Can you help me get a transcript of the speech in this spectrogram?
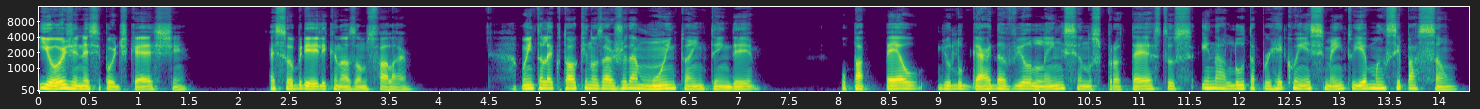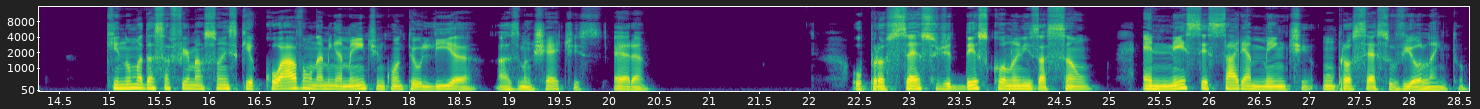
e hoje, nesse podcast, é sobre ele que nós vamos falar. Um intelectual que nos ajuda muito a entender o papel e o lugar da violência nos protestos e na luta por reconhecimento e emancipação. Que numa das afirmações que ecoavam na minha mente enquanto eu lia as manchetes era: O processo de descolonização é necessariamente um processo violento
